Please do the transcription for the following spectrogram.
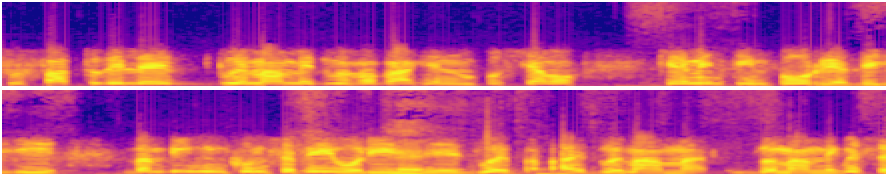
sul fatto delle due mamme e due papà che non possiamo chiaramente imporre a degli bambini inconsapevoli, eh. Eh, due papà e due, mamma, due mamme. Questo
